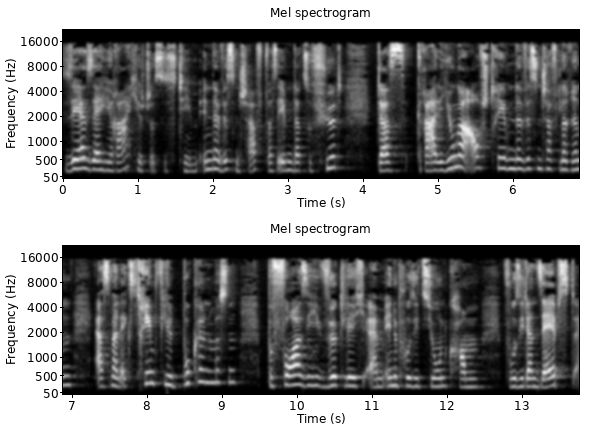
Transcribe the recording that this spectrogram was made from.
sehr, sehr hierarchisches System in der Wissenschaft, was eben dazu führt, dass gerade junge, aufstrebende Wissenschaftlerinnen erstmal extrem viel buckeln müssen, bevor sie wirklich ähm, in eine Position kommen, wo sie dann selbst äh,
